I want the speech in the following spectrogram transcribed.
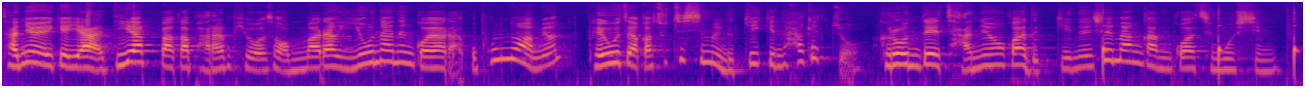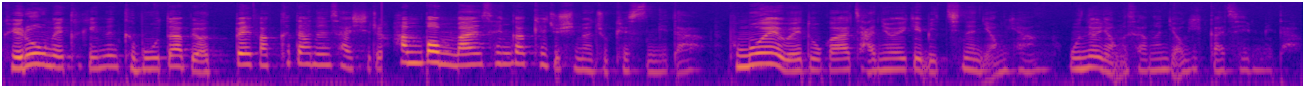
자녀에게 야, 네 아빠가 바람 피워서 엄마랑 이혼하는 거야 라고 폭로하면 배우자가 수치심을 느끼긴 하겠죠. 그런데 자녀가 느끼는 실망감과 증오심, 괴로움의 크기는 그보다 몇 배가 크다는 사실을 한 번만 생각해 주시면 좋겠습니다. 부모의 외도가 자녀에게 미치는 영향. 오늘 영상은 여기까지입니다.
